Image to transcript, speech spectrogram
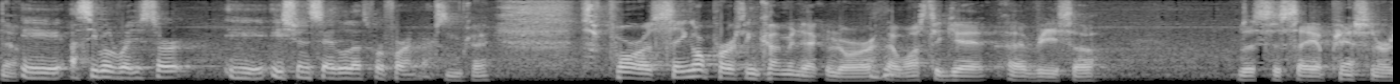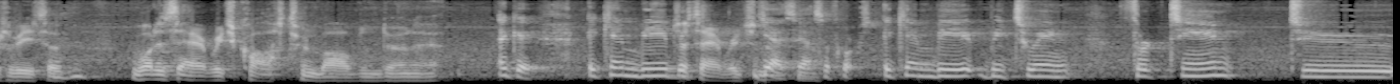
Yeah. a, a civil register issuing cedulas for foreigners. okay. For a single person coming to Ecuador Mm-hmm. that wants to get a visa, let's just say a pensioner's visa, Mm-hmm. what is the average cost involved in doing that? Okay, it can be Just average, no- Yes, yes, of course. It can be between 13 to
